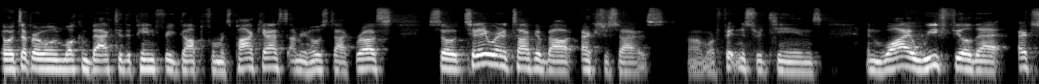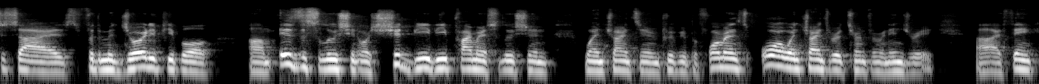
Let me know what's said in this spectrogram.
Hey, what's up, everyone? Welcome back to the Pain Free Golf Performance Podcast. I'm your host, Doc Russ. So, today we're going to talk about exercise um, or fitness routines and why we feel that exercise for the majority of people um, is the solution or should be the primary solution when trying to improve your performance or when trying to return from an injury. Uh, I think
